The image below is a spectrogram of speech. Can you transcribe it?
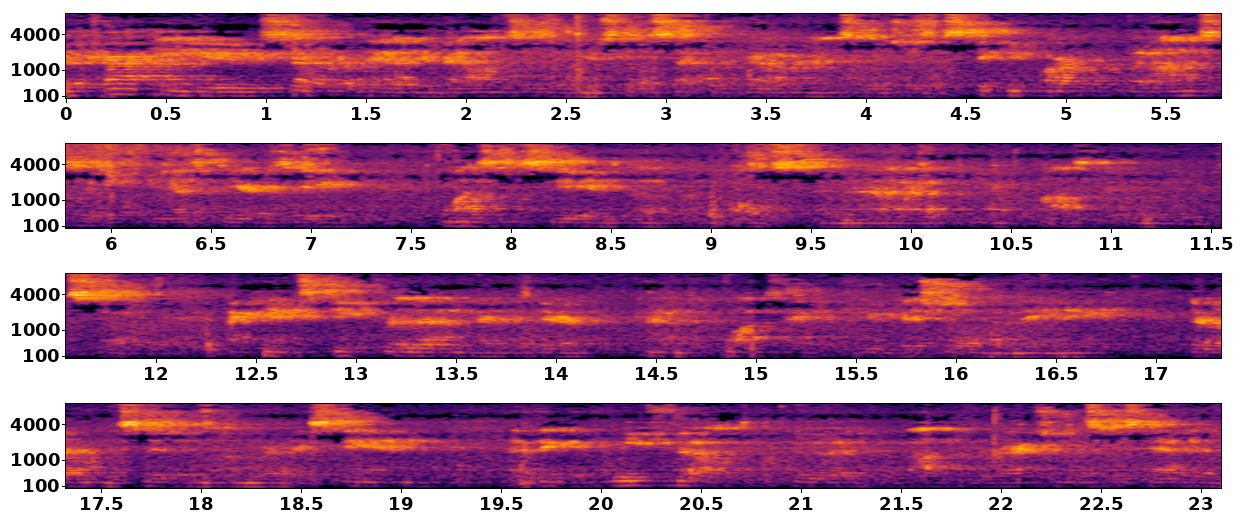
They're tracking you separately on your balances and you're still separate governance, which is a sticky part, but honestly, what the SBRC wants to see is a, a pulse and, uh, you know, positive movement. So I can't speak for them, they're, they're kind of quasi judicial and they make their own decisions on where they stand. I think if we felt good about the direction this was headed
